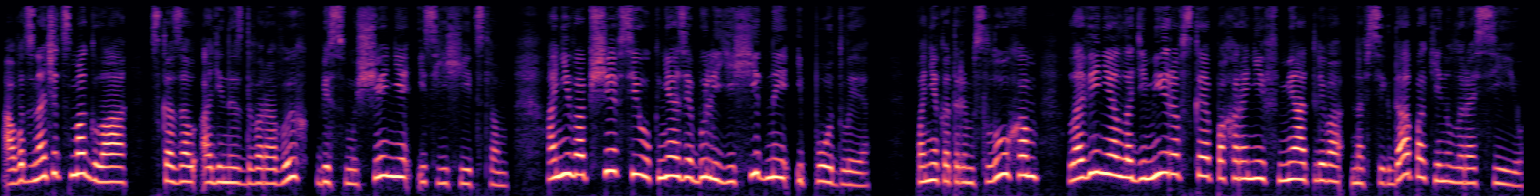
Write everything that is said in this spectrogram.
А вот значит смогла, сказал один из дворовых без смущения и с ехидством. Они вообще все у князя были ехидные и подлые. По некоторым слухам, Лавиния Владимировская, похоронив Мятлева, навсегда покинула Россию.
